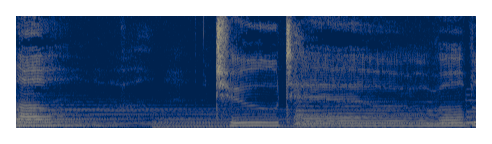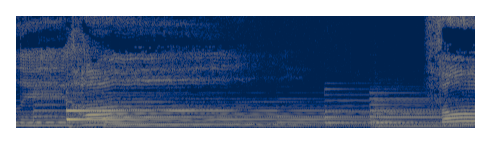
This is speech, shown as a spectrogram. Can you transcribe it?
love too terribly hard for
